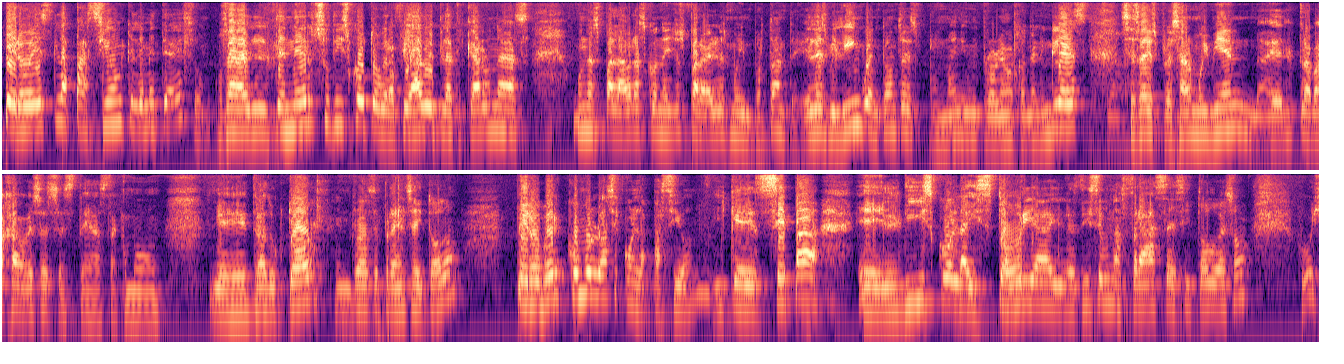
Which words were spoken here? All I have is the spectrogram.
pero es la pasión que le mete a eso. O sea, el tener su disco autografiado y platicar unas, unas palabras con ellos para él es muy importante. Él es bilingüe, entonces pues no hay ningún problema con el inglés, se sabe expresar muy bien, él trabaja a veces este hasta como eh, traductor en ruedas de prensa y todo pero ver cómo lo hace con la pasión y que sepa el disco, la historia y les dice unas frases y todo eso, uy,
